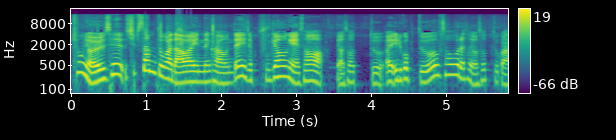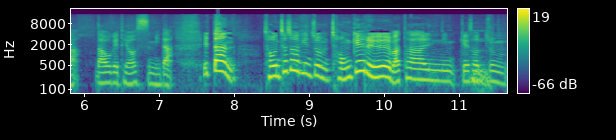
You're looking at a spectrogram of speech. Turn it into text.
총 13, 13두가 나와 있는 가운데 이제 부경에서 6두, 아, 7두, 서울에서 6두가 나오게 되었습니다. 일단 전체적인 좀 전개를 마타리님께서 좀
